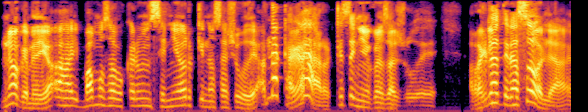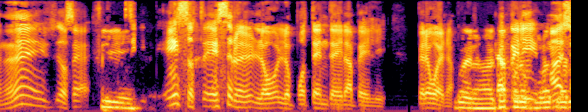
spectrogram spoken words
No que me diga, ay, vamos a buscar un señor que nos ayude. Anda a cagar. ¿Qué señor que nos ayude? Arreglátela sola. ¿entendés? O sea, eso, eso es lo, potente de la peli. Pero bueno, la peli, más,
